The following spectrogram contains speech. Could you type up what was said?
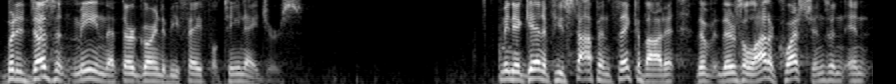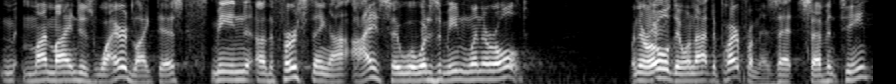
But it doesn't mean that they're going to be faithful teenagers. I mean, again, if you stop and think about it, there's a lot of questions, and, and my mind is wired like this. I mean, uh, the first thing I, I, say, well, what does it mean when they're old? When they're old, they will not depart from it. Is that 17?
